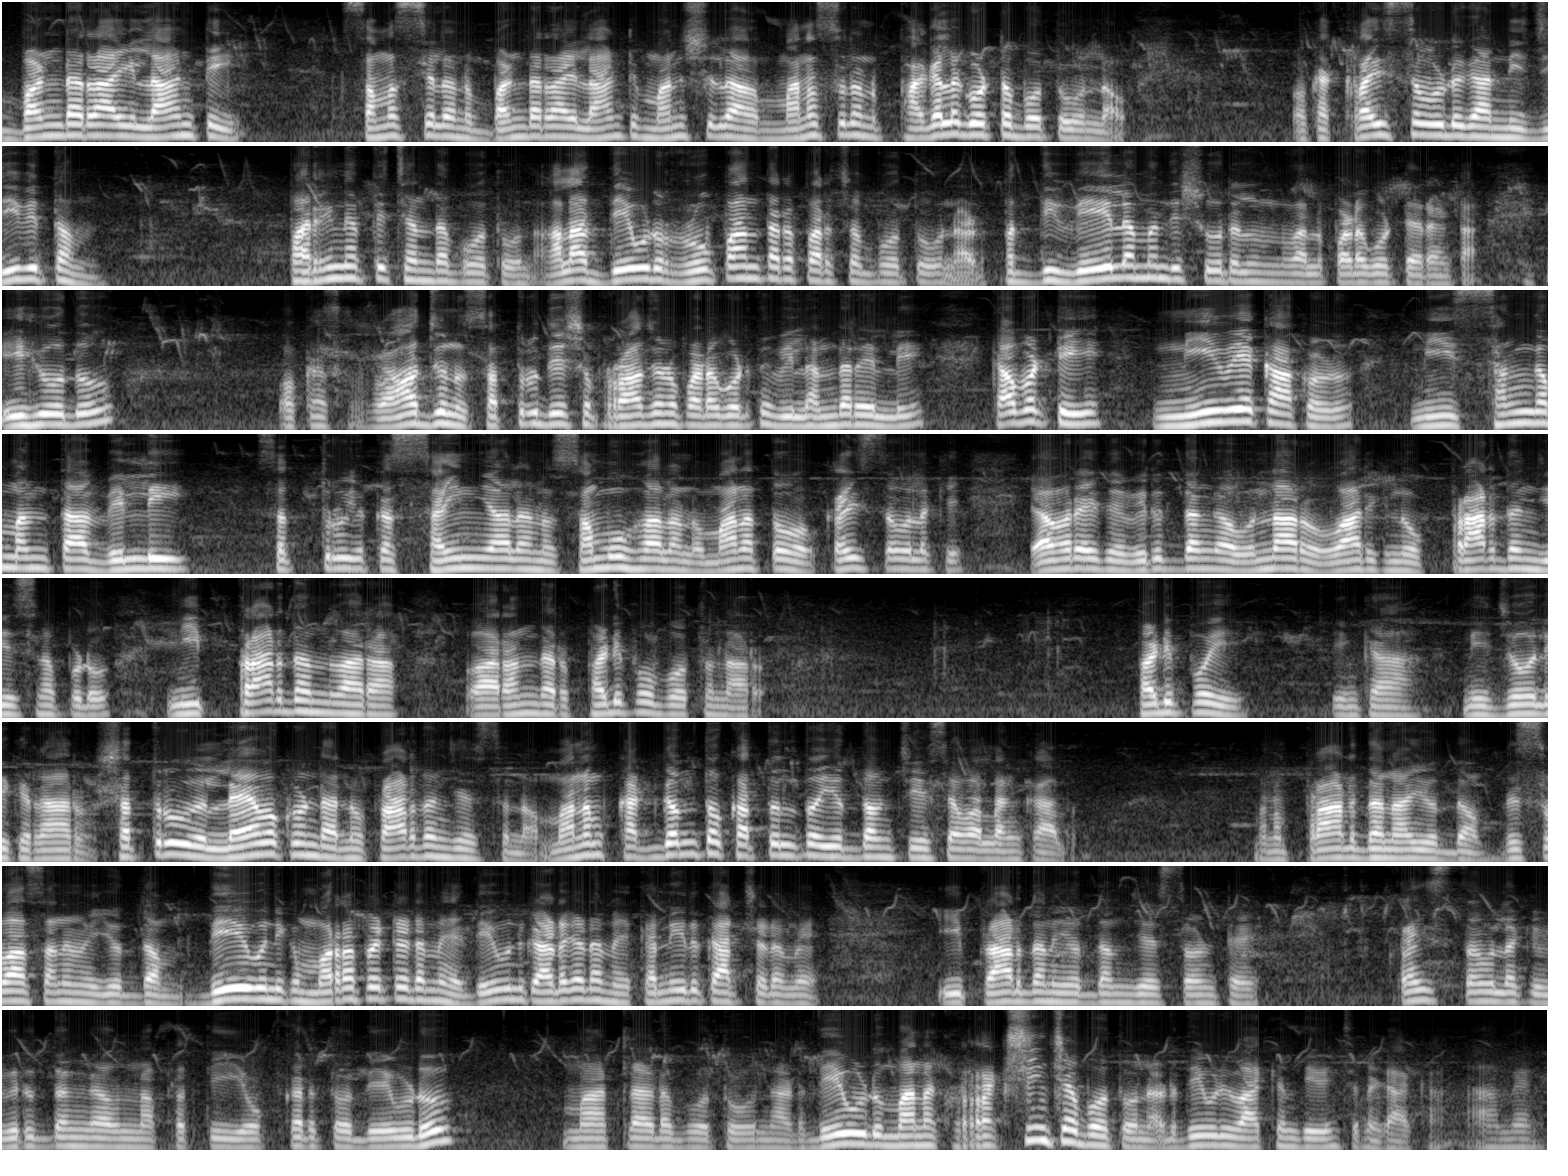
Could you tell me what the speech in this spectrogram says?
బండరాయి లాంటి సమస్యలను బండరాయి లాంటి మనుషుల మనసులను పగలగొట్టబోతూ ఉన్నావు. ఒక క్రైస్తవుడిగా నీ జీవితం పరిణతి చెందబోతూ ఉంది అలా దేవుడు రూపాంతరపరచబోతూ ఉన్నాడు. పదివేల మంది శూరులను వాళ్ళు పడగొట్టారంట. ఈహూదు ఒక రాజును శత్రుదేశపు రాజును పడగొడితే వీళ్ళందరూ వెళ్ళి కాబట్టి నీవే కాకుడు నీ సంఘమంతా వెళ్ళి శత్రు యొక్క సైన్యాలను సమూహాలను మనతో క్రైస్తవులకి ఎవరైతే విరుద్ధంగా ఉన్నారో వారికి నువ్వు ప్రార్థన చేసినప్పుడు నీ ప్రార్థన ద్వారా వారందరూ పడిపోబోతున్నారు. పడిపోయి ఇంకా నీ జోలికి రారు. శత్రువులు లేవకుండా నువ్వు ప్రార్థన చేస్తున్నావు. మనం ఖడ్గంతో కత్తులతో యుద్ధం చేసేవాళ్ళం కాదు. మనం ప్రార్థన యుద్ధం విశ్వాసనమే యుద్ధం. దేవునికి మొర్ర పెట్టడమే దేవునికి అడగడమే కన్నీరు కార్చడమే ఈ ప్రార్థన యుద్ధం చేస్తుంటే క్రైస్తవులకు విరుద్ధంగా ఉన్న ప్రతి ఒక్కరితో దేవుడు మాట్లాడబోతూ ఉన్నాడు. దేవుడు మనకు రక్షించబోతున్నాడు దేవుడి వాక్యం దీవించిన గాక. ఆమె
